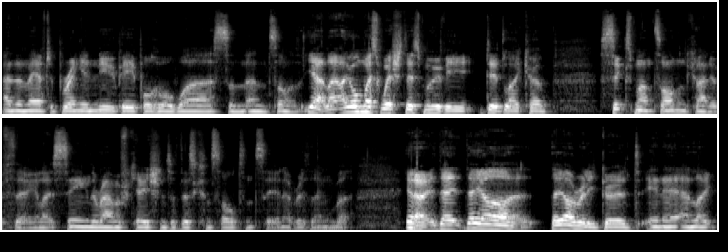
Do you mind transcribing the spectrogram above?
And then they have to bring in new people who are worse, and, and so on. Yeah, like I almost wish this movie did like a six months on kind of thing, like seeing the ramifications of this consultancy and everything. But you know they they are they are really good in it, and like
